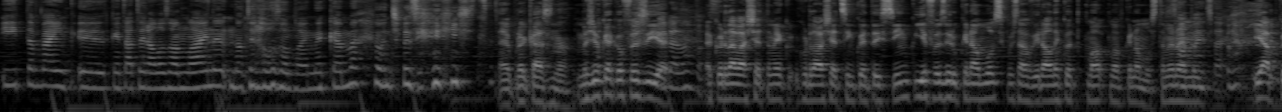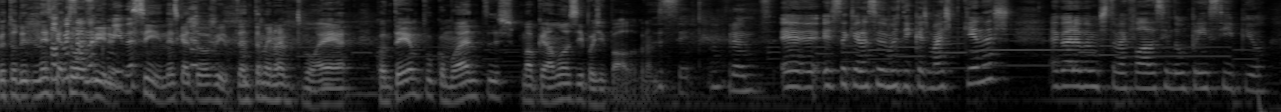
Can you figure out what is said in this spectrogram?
E também eh, quem está a ter aulas online, não ter aulas online na cama, eu antes fazia isto. É, por acaso não. Mas eu o que é que eu fazia? Faço. Acordava às 7 também, acordava às 7h55, ia fazer o pequeno almoço e depois estava a virar enquanto tomava, tomava o pequeno almoço. Também Só não é muito. pensar. Yeah, porque eu nem sequer estou a ouvir. comida. Sim, nem sequer estou a ouvir. Portanto, também não é muito bom. É com tempo, como antes, tomar o pequeno almoço e depois ir para a aula. Pronto. Sim, pronto. É, essas aqui eram assim umas dicas mais pequenas. Agora vamos também falar assim de um princípio eh,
